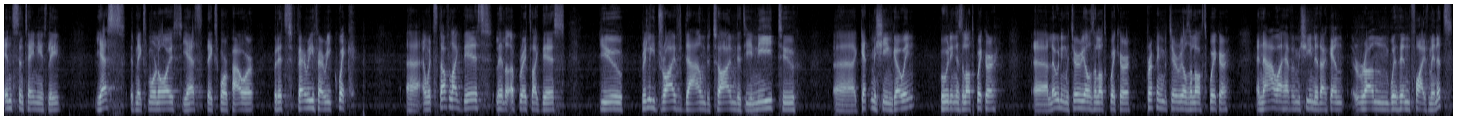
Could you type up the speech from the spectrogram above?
instantaneously. Yes, it makes more noise, yes, it takes more power, but it's very, very quick. Uh, and with stuff like this, little upgrades like this, you really drive down the time that you need to uh, get the machine going. Booting is a lot quicker, uh, loading materials a lot quicker, prepping materials a lot quicker. And now I have a machine that I can run within five minutes.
